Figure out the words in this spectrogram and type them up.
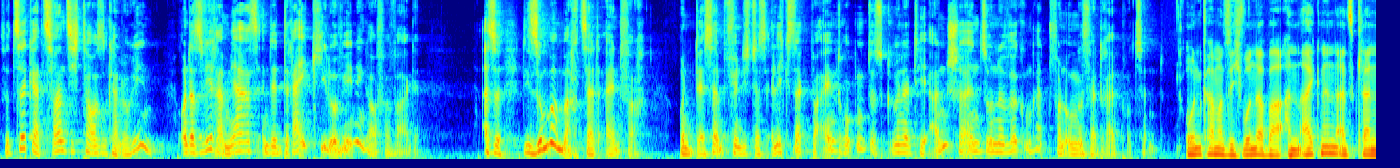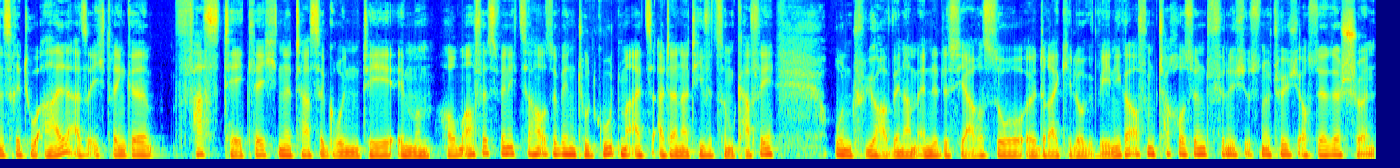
so circa 20.000 Kalorien. Und das wäre am Jahresende drei Kilo weniger auf der Waage. Also die Summe macht es halt einfach. Und deshalb finde ich das ehrlich gesagt beeindruckend, dass grüner Tee anscheinend so eine Wirkung hat von ungefähr 3%. Und kann man sich wunderbar aneignen als kleines Ritual. Also ich trinke fast täglich eine Tasse grünen Tee im Homeoffice, wenn ich zu Hause bin. Tut gut mal als Alternative zum Kaffee. Und ja, wenn am Ende des Jahres so äh, drei Kilo weniger auf dem Tacho sind, finde ich es natürlich auch sehr, sehr schön.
